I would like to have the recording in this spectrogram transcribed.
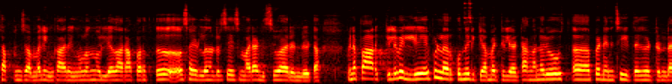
ചപ്പും ചമ്മലും കാര്യങ്ങളൊന്നും ഇല്ല. കാരണം അപ്പുറത്ത് സൈഡിൽ നിന്നിട്ട് ചേച്ചിമാർ അടിച്ചു വാരുന്നുണ്ട് കേട്ടോ പിന്നെ പാർക്കിൽ വലിയ പിള്ളേർക്കൊന്നും ഇരിക്കാൻ പറ്റില്ല കേട്ടോ അങ്ങനെ ഒരു പെണ്ണിന് ചീത്ത കേട്ടിട്ടുണ്ടായിരുന്നു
